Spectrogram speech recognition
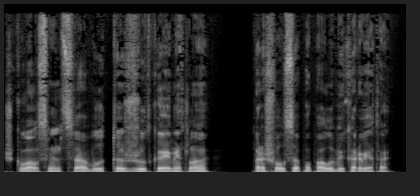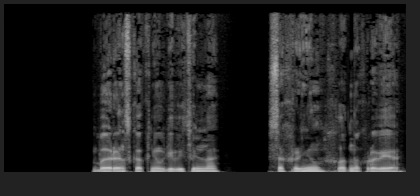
Шквал свинца, будто жуткая метла, прошелся по палубе корвета. Беренс, как неудивительно, сохранил хладнокровие.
